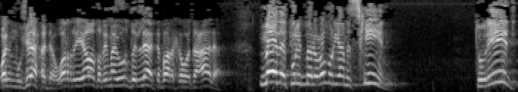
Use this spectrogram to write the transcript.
والمجاهدة والرياضة بما يرضي الله تبارك وتعالى ماذا تريد من العمر يا مسكين؟ تريد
